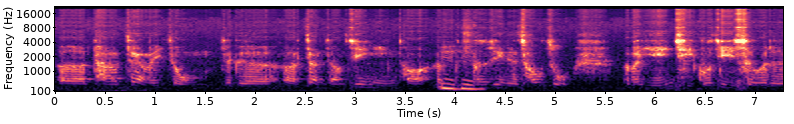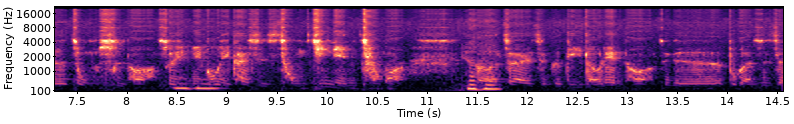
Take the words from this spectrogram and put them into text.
呃他这样的一种。这个呃战场经营哈，那么资金的操作，那么也引起国际社会的重视哈，所以美国也开始从今年强化，呃，在整个第一岛链哈，这个不管是在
